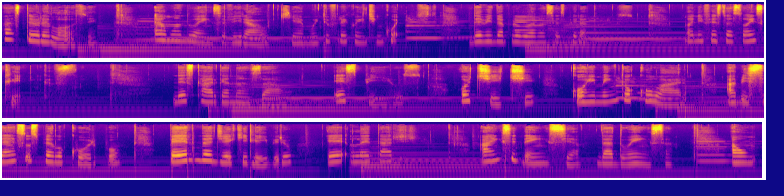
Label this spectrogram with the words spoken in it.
pasteurelose é uma doença viral que é muito frequente em coelhos, devido a problemas respiratórios. Manifestações clínicas: descarga nasal, espirros, otite, corrimento ocular, abscessos pelo corpo, perda de equilíbrio e letargia. A incidência da doença aumenta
